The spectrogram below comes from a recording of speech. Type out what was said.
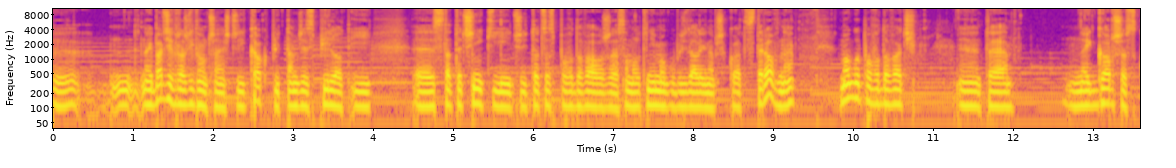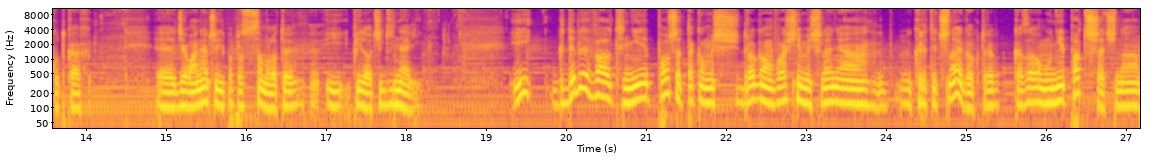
y, najbardziej wrażliwą część, czyli cockpit, tam gdzie jest pilot i y, stateczniki, czyli to, co spowodowało, że samoloty nie mogły być dalej na przykład sterowne, mogły powodować te najgorsze w skutkach y, działania, czyli po prostu samoloty y, i piloci ginęli. I gdyby Walt nie poszedł taką myśl, drogą właśnie myślenia krytycznego, które kazało mu nie patrzeć na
